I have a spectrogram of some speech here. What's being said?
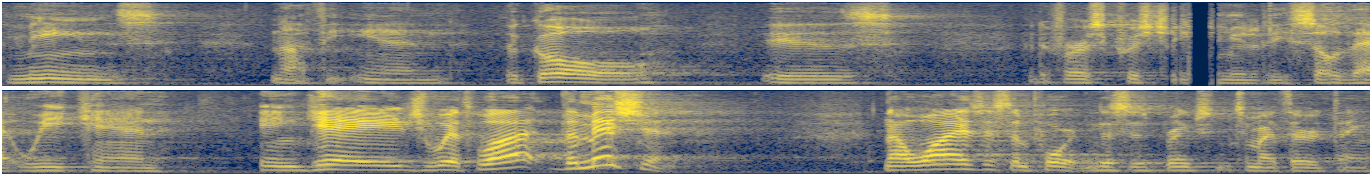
the means, not the end. The goal is a diverse Christian community so that we can engage with what? The mission. Now, why is this important? This is, brings me to my third thing.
